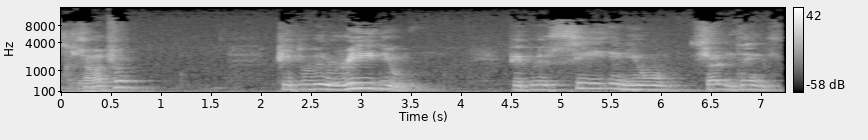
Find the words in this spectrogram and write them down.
It's are true. People will read you. People will see in you certain things.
